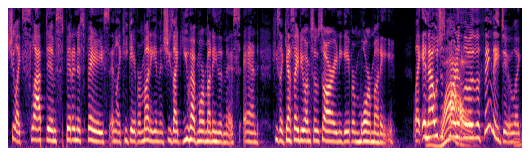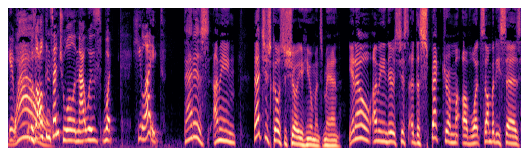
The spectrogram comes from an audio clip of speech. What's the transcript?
she like slapped him spit in his face and like he gave her money and then she's like you have more money than this and he's like yes i do i'm so sorry and he gave her more money like and that was just part of the, the thing they do like it, it was all consensual and that was what he liked That is, I mean, that just goes to show you humans, man. You know, I mean, there's just uh, the spectrum of what somebody says,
